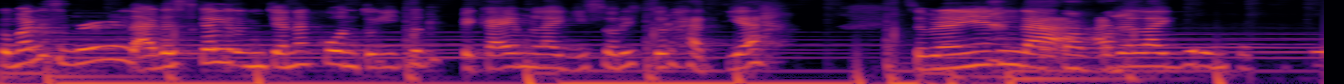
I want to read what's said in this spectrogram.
kemarin sebenarnya tidak ada sekali rencanaku untuk ikut PKM lagi. Sorry curhat ya. Sebenarnya tidak ada lagi rencanaku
